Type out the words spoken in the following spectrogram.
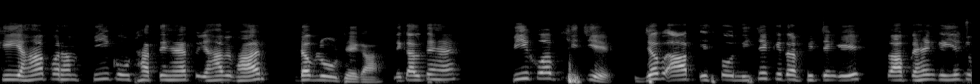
कि यहाँ पर हम पी को उठाते हैं तो यहाँ पे भार डब्लू उठेगा। निकालते हैं। पी को आप खींचिए। जब आप इसको नीचे की तरफ़ खींचेंगे तो आप कहेंगे, ये जो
